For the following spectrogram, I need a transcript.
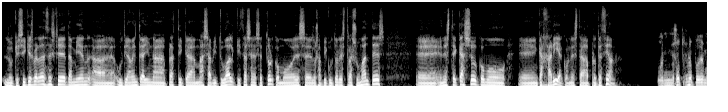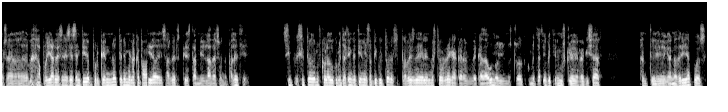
Lo que sí que es verdad es que también ah, últimamente hay una práctica más habitual quizás en el sector, como es eh, los apicultores transhumantes, eh, en este caso, ¿cómo eh, encajaría con esta protección? Pues nosotros no podemos eh, apoyarles en ese sentido porque no tenemos la capacidad de saber que estas mieladas son de Palencia. Si, podemos, con la documentación que tienen los apicultores, a través de nuestro rega de cada uno y nuestra documentación que tenemos que revisar ante ganadería, pues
